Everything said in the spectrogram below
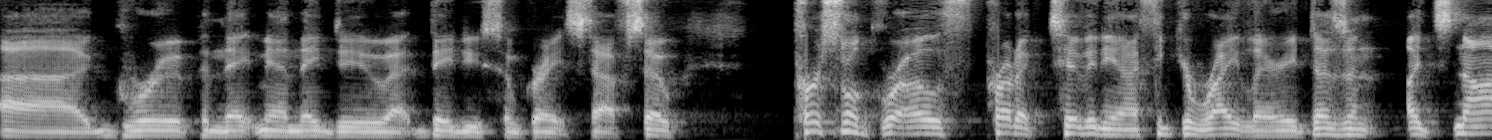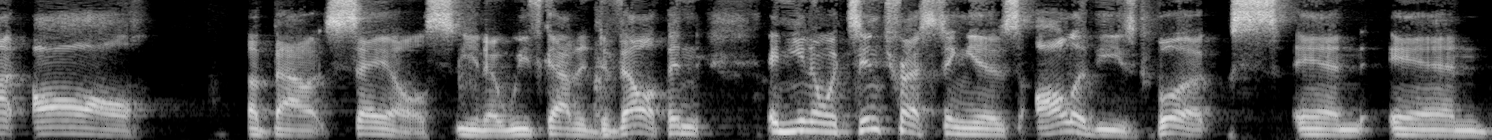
uh, group, and they man they do uh, they do some great stuff. So personal growth, productivity, and I think you're right, Larry. It doesn't. It's not all about sales. You know, we've got to develop and and you know what's interesting is all of these books and and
